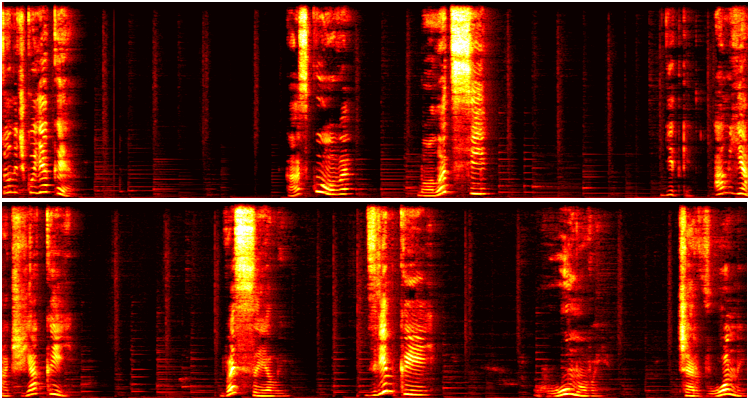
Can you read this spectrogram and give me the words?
Сонечко яке? Казкове. Молодці. Дітки, а м'яч який? Веселий, дзвінкий, гумовий, червоний,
